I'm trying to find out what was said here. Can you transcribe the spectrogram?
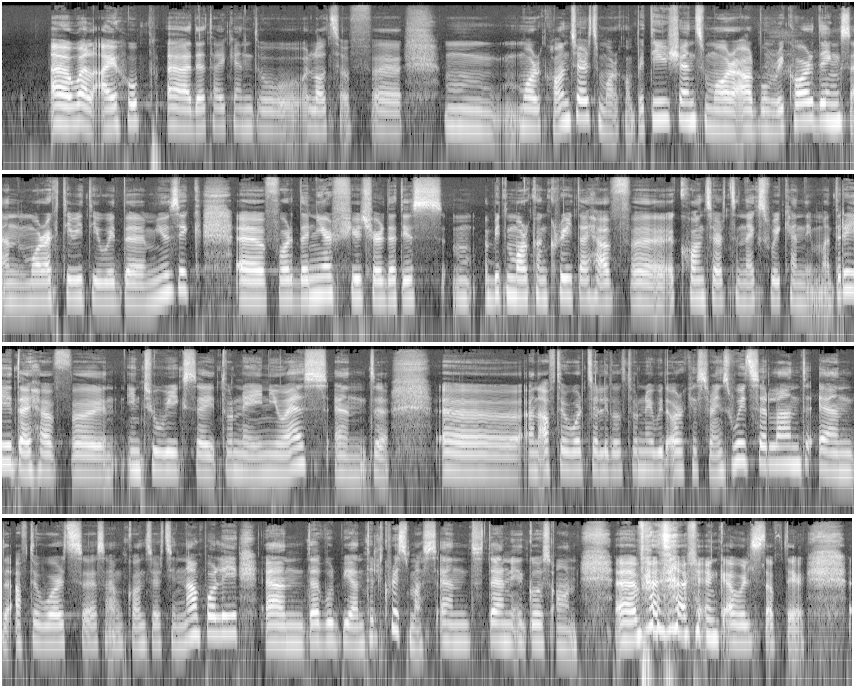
Uh, well, I hope uh, that I can do lots of uh, more concerts, more competitions, more album recordings, and more activity with the music. Uh, for the near future, that is a bit more concrete. I have uh, a concert next weekend in Madrid. I have uh, in two weeks a tourney in US, and and afterwards a little tourney with orchestra in Switzerland, and afterwards some concerts in Napoli, and that will be until Christmas. And then it goes on. Uh, but I think I will stop there.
